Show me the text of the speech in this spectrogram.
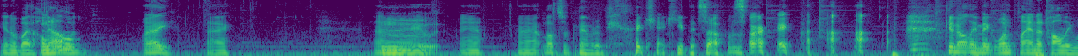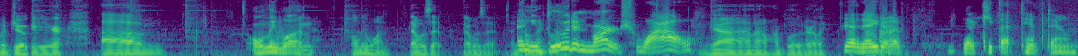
You know, by the No? Hollywood. Aye, aye. Uh, Mm. it yeah. Uh, lots of memorabilia. I can't keep this up. I'm sorry. Can only make one Planet Hollywood joke a year. Um, Only one. only one. That was it. That was it. and you next blew it in March. Wow. Yeah, I know. I blew it early. Yeah, now you All gotta you gotta keep that tamped down.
